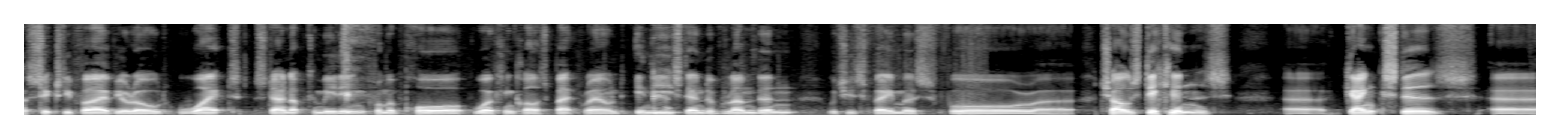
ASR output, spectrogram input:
a 65 year old white stand up comedian from a poor working class background in the East End of London, which is famous for uh, Charles Dickens, uh, gangsters, uh,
